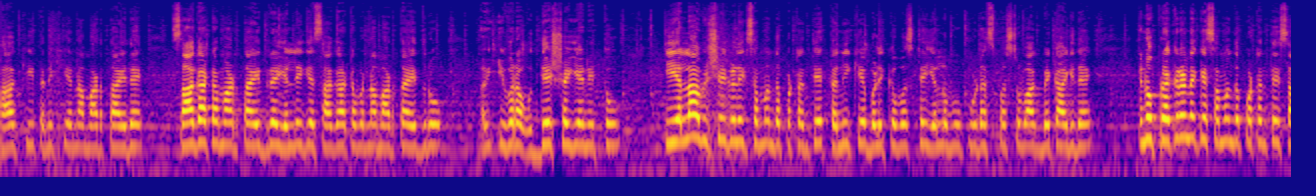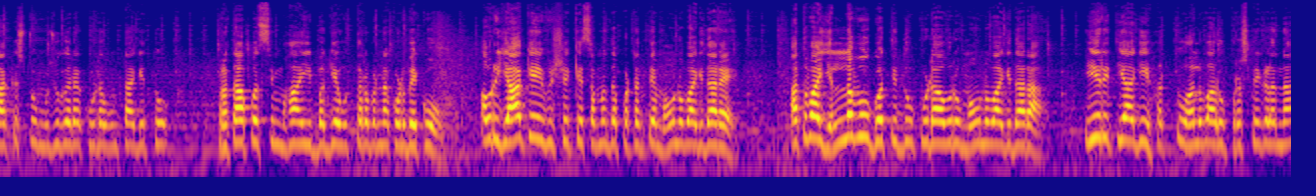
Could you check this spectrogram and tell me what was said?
ಖಾಕಿ ತನಿಖೆಯನ್ನು ಮಾಡ್ತಾ ಇದೆ. ಸಾಗಾಟ ಮಾಡ್ತಾ ಇದ್ರೆ ಎಲ್ಲಿಗೆ ಸಾಗಾಟವನ್ನು ಮಾಡ್ತಾ ಇದ್ರು? ಇವರ ಉದ್ದೇಶ ಏನಿತ್ತು? ಈ ಎಲ್ಲ ವಿಷಯಗಳಿಗೆ ಸಂಬಂಧಪಟ್ಟಂತೆ ತನಿಖೆ ಬಳಿಕವಷ್ಟೇ ಎಲ್ಲವೂ ಕೂಡ ಸ್ಪಷ್ಟವಾಗಬೇಕಾಗಿದೆ. ಇನ್ನು ಪ್ರಕರಣಕ್ಕೆ ಸಂಬಂಧಪಟ್ಟಂತೆ ಸಾಕಷ್ಟು ಮುಜುಗರ ಕೂಡ ಉಂಟಾಗಿತ್ತು. ಪ್ರತಾಪ ಸಿಂಹ ಈ ಬಗ್ಗೆ ಉತ್ತರವನ್ನು ಕೊಡಬೇಕು. ಅವರು ಯಾಕೆ ಈ ವಿಷಯಕ್ಕೆ ಸಂಬಂಧಪಟ್ಟಂತೆ ಮೌನವಾಗಿದ್ದಾರೆ? ಅಥವಾ ಎಲ್ಲವೂ ಗೊತ್ತಿದ್ದು ಕೂಡ ಅವರು ಮೌನವಾಗಿದ್ದಾರಾ? ಈ ರೀತಿಯಾಗಿ ಹತ್ತು ಹಲವಾರು ಪ್ರಶ್ನೆಗಳನ್ನು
